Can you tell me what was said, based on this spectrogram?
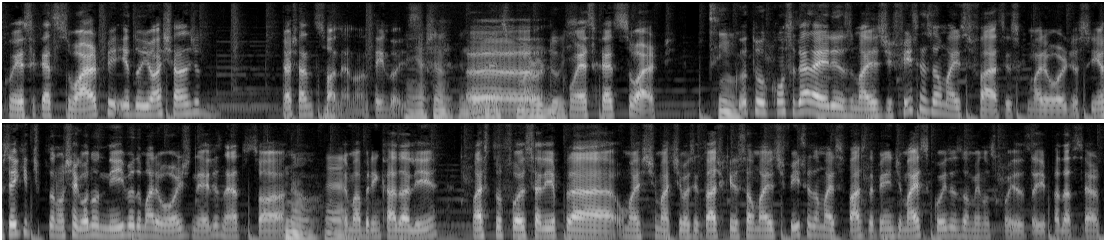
com esse Cat Swap e do Yoshi Island, Yoshi Island só, né? Não tem dois. É, Mario 2. com esse Cat Swap. Sim. Tu considera eles mais difíceis ou mais fáceis que o Mario World, assim? Eu sei que, tipo, tu não chegou no nível do Mario World neles, né? Tu só Não, é. deu uma brincada ali. Mas se tu fosse ali pra uma estimativa, assim, tu acha que eles são mais difíceis ou mais fáceis? Depende de mais coisas ou menos coisas aí pra dar certo.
